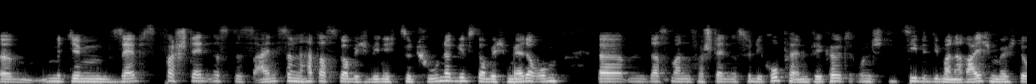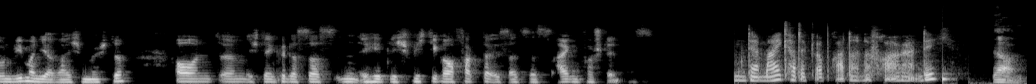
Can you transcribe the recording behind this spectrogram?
Ähm, mit dem Selbstverständnis des Einzelnen hat das, glaube ich, wenig zu tun. Da geht es, glaube ich, mehr darum, ähm, dass man ein Verständnis für die Gruppe entwickelt und die Ziele, die man erreichen möchte und wie man die erreichen möchte. Und ähm, ich denke, dass das ein erheblich wichtigerer Faktor ist als das Eigenverständnis. Der Mike hatte, glaube ich, gerade noch eine Frage an dich. Ja,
